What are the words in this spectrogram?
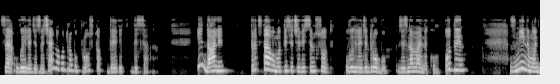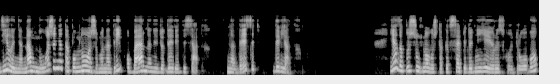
це у вигляді звичайного дробу просто 9 десятих. І далі представимо 1800 у вигляді дробу зі знаменником 1. Змінимо ділення на множення та помножимо на дріб, обернений до 9 десятих на 10 дев'ятих. Я запишу знову ж таки все під однією рискою дробу.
